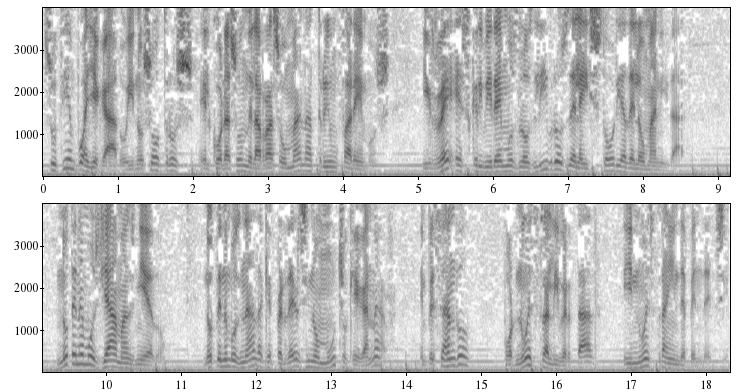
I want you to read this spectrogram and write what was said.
Su tiempo ha llegado y nosotros, el corazón de la raza humana, triunfaremos y reescribiremos los libros de la historia de la humanidad. No tenemos ya más miedo, no tenemos nada que perder sino mucho que ganar, empezando por nuestra libertad y nuestra independencia.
